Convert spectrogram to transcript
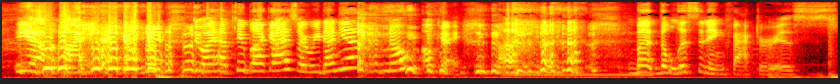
Yeah. I- do I have two black eyes? Are we done yet? No. Okay. Uh, but the listening factor is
